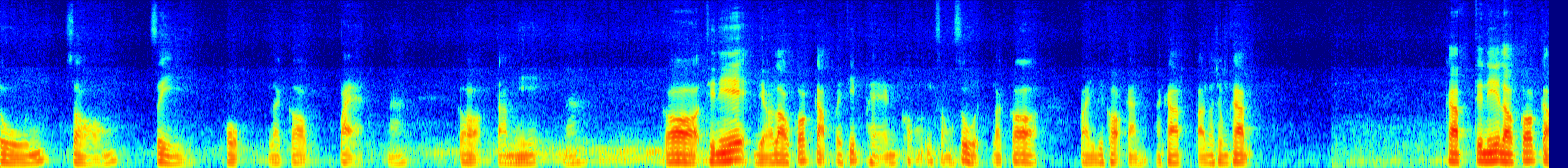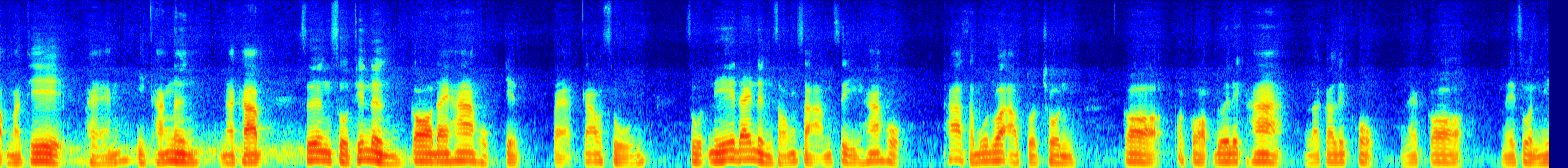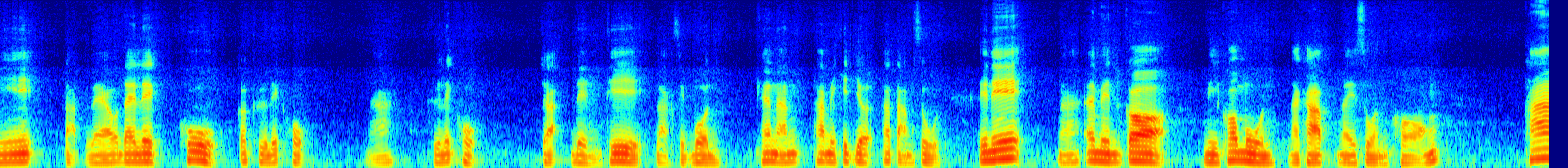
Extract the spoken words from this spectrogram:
2 4 6 แล้วก็ 8 นะ ก็ตามนี้นะก็ทีนี้เดี๋ยวเราก็กลับไปที่แผงของอีก 2 สูตร แล้วก็ไปวิเคราะห์กันนะครับไปเราชมครับ ครับทีนี้เราก็กลับมาที่แผงอีกครั้งหนึ่งนะครับ ซึ่งสูตรที่ 1 ก็ได้ 5 6 7 8 9 0 สูตรนี้ได้ 1 2 3 4 5 6 ถ้าสมมุติว่าเอาตัวชน ก็ประกอบด้วยเลข 5 แล้วก็เลข 6 และก็ในส่วนนี้ตัดแล้วได้เลขคู่ก็คือเลข 6 นะคือเลข 6 จะเด่นที่หลัก 10 บน แค่นั้นถ้าไม่คิดเยอะถ้าตามสูตร ทีนี้นะแอดมินก็มีข้อมูลนะครับในส่วนของถ้า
